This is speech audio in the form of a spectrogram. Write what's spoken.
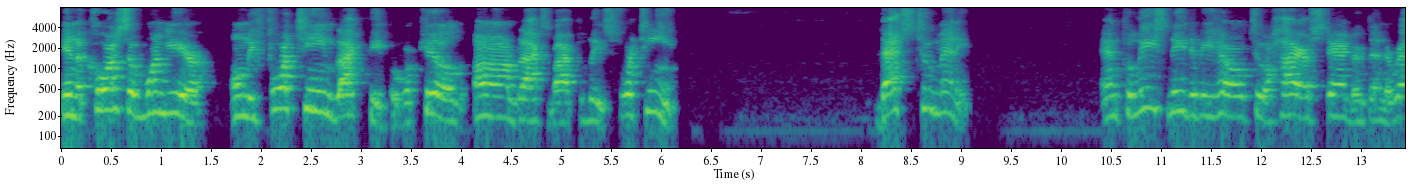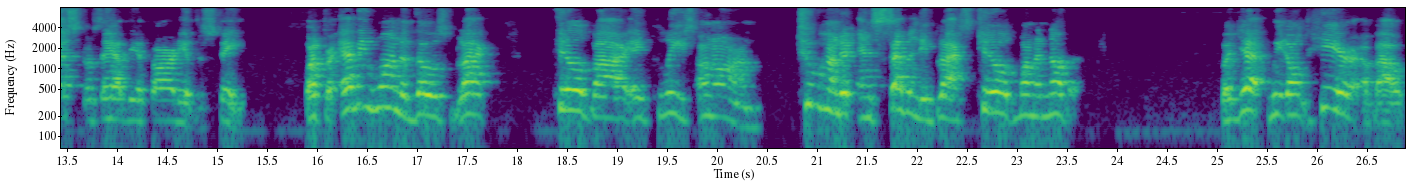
In the course of one year, only 14 black people were killed, unarmed blacks by police. 14. That's too many and police need to be held to a higher standard than the rest because they have the authority of the state. But for every one of those black killed by a police unarmed, 270 blacks killed one another. But yet we don't hear about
